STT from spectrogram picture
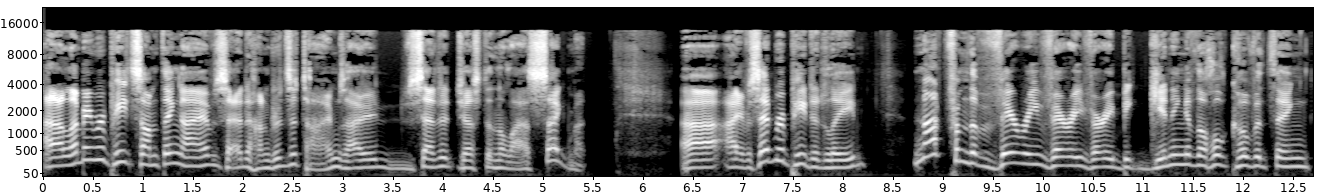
Uh, let me repeat something I have said hundreds of times. I said it just in the last segment. Uh, I have said repeatedly, not from the very, very, very beginning of the whole COVID thing,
